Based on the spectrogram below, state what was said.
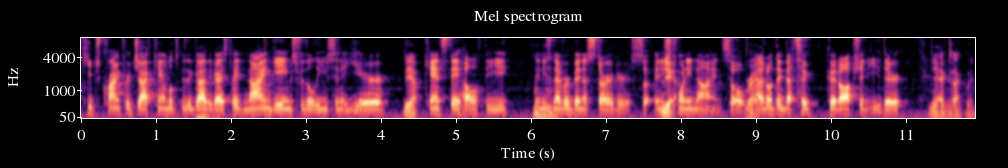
keeps crying for Jack Campbell to be the guy. The guy's played nine games for the Leafs in a year, Yep. can't stay healthy, and he's mm-hmm. never been a starter. So and he's Yeah. 29. So Right. I don't think that's a good option either Yeah, exactly.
